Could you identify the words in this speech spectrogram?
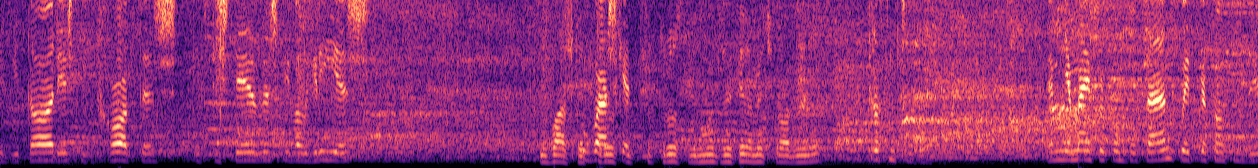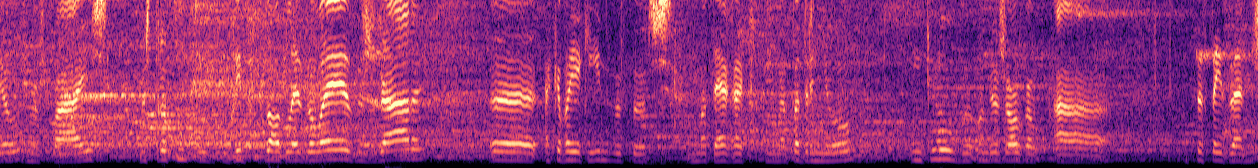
tive vitórias, tive derrotas, tive tristezas, tive alegrias. O basquete, o basquete. trouxe, trouxe muitos ensinamentos para a vida? Trouxe-me tudo. A minha mãe foi completando com a educação que me deu, os meus pais, mas trouxe-me tudo. Corri Portugal de les a les, a jogar. Uh, acabei aqui nos Açores, numa terra que me apadrinhou um clube onde eu jogo há 16 anos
